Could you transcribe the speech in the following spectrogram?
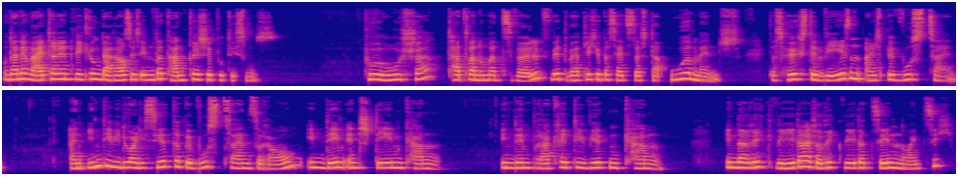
Und eine weitere Entwicklung daraus ist eben der tantrische Buddhismus. Purusha, Tattva Nummer 12, wird wörtlich übersetzt als der Urmensch das höchste Wesen als Bewusstsein. Ein individualisierter Bewusstseinsraum, in dem entstehen kann, in dem Prakriti wirken kann. In der Rig Veda, also Rig Veda 1090,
